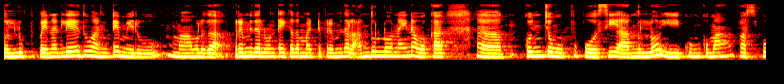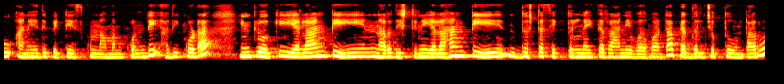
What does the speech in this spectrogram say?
గల్లుప్పు పైన లేదు అంటే మీరు మామూలుగా ప్రమిదలు ఉంటాయి కదా మట్టి ప్రమిదలు అందులోనైనా ఒక కొంచెం ఉప్పు పోసి అందులో ఈ కుంకుమ పసుపు అనేది పెట్టేసుకున్నాం అనుకోండి అది కూడా ఇంట్లోకి ఎలాంటి నరదిష్టిని ఎలాంటి దుష్ట శక్తులను అయితే రానివ్వమాట పెద్దలు చెప్తూ ఉంటారు.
